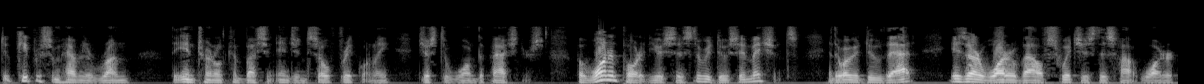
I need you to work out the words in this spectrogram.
to keep us from having to run the internal combustion engine so frequently just to warm the passengers. But one important use is to reduce emissions. And the way we do that is our water valve switches this hot water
